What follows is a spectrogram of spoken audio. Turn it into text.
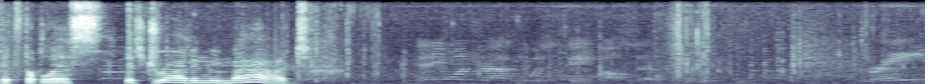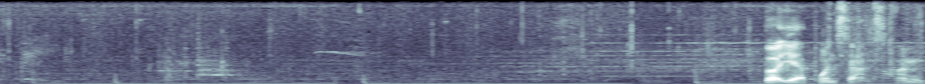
It's the bliss. It's driving me mad. But yeah, point stands. I mean,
